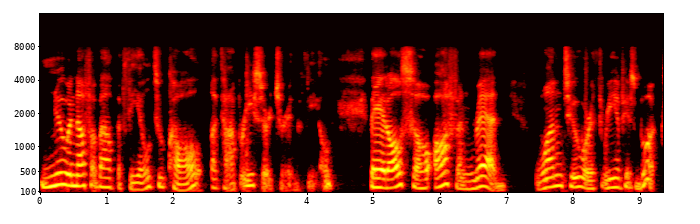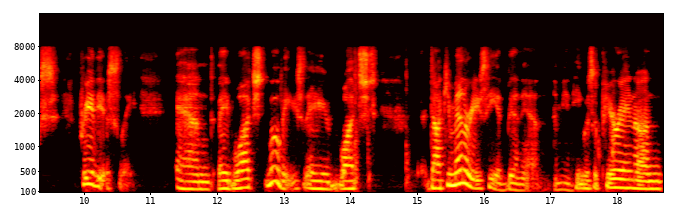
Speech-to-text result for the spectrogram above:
knew enough about the field to call a top researcher in the field. They had also often read one, two, or three of his books previously. And they'd watched movies, they'd watched documentaries he had been in. I mean, he was appearing on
